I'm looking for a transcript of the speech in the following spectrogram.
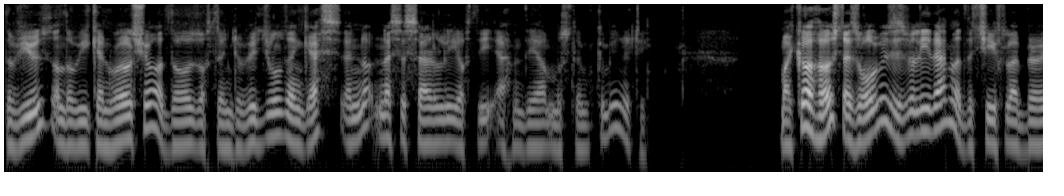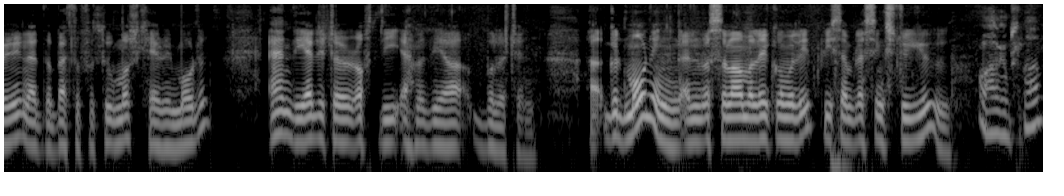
The views on the Weekend World Show are those of the individuals and guests and not necessarily of the Ahmadiyya Muslim community. My co host, as always, is Waleed Ahmad, the Chief Librarian at the Baitul Futuh Mosque here in Morden and the editor of the Ahmadiyya Bulletin. Uh, good morning and assalamu alaikum Waleed. Peace and blessings to you. Walaikum salam.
